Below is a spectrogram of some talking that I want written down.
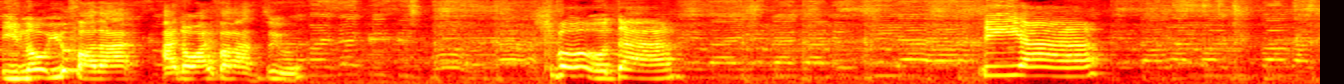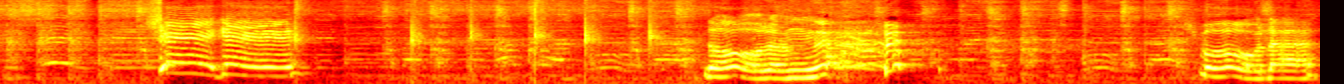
You know, you saw that. I know I saw that too. Shboda. Yeah. Spoda. Spoda.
